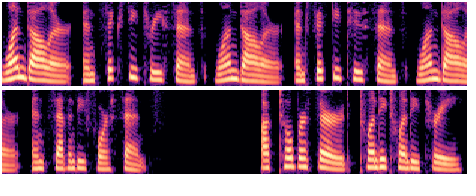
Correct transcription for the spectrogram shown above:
$1.63, $1.52, $1.74. October 3, 2023.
